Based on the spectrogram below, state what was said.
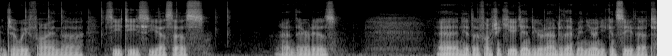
until we find the CTCSS, and there it is. And hit the function key again to go down to that menu, and you can see that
